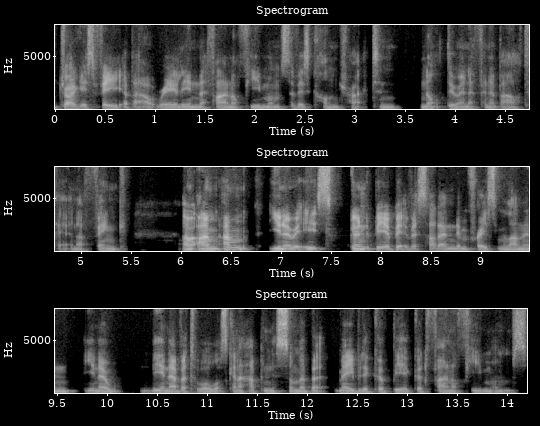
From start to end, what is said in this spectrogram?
drag his feet about really in the final few months of his contract and not do anything about it. And I think I'm, I'm, you know, it's going to be a bit of a sad ending for AC Milan, and you know, the inevitable what's going to happen this summer. But maybe there could be a good final few months.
